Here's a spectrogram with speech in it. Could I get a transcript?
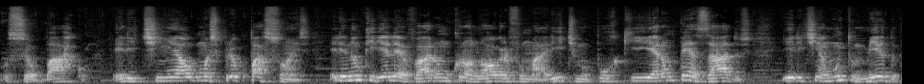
o seu barco, ele tinha algumas preocupações. Ele não queria levar um cronógrafo marítimo porque eram pesados. E ele tinha muito medo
